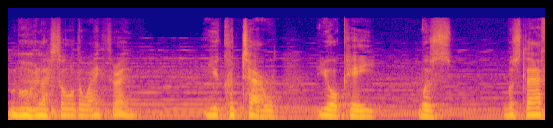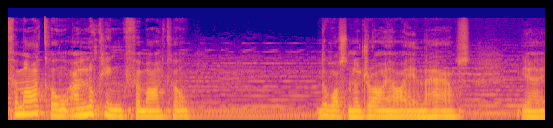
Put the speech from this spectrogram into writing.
more or less all the way through. You could tell Yorkie was was there for Michael and looking for Michael. There wasn't a dry eye in the house yeah,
